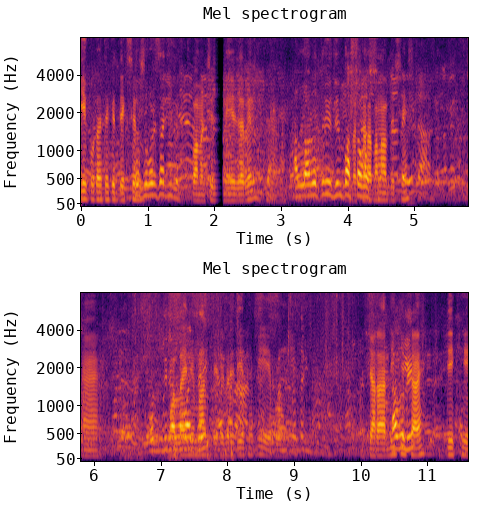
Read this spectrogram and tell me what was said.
কে কোথা থেকে দেখছেন? কমেন্টে নিয়ে যাবেন। আল্লাহর ত্রিশ দিন পাঁচটা বাংলাদেশে অনলাইনে মাছ ডেলিভারি দিয়ে থাকি এবং যারা নিতে চায় দেখে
